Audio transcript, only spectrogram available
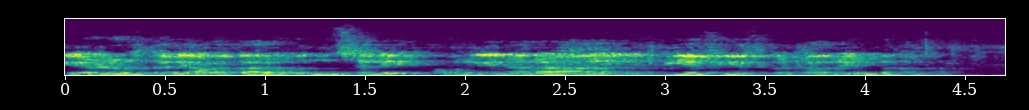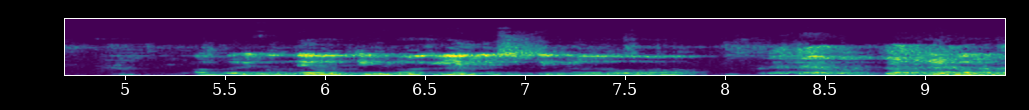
ಎರಡು ವರ್ಷದಲ್ಲಿ ಯಾವತ್ತಾರ ಒಂದ್ಸಲಿ ಅವ್ರಿಗೆ ಏನಾರ ಪಿ ಎಫ್ ಇ ಎಫ್ ಕಟ್ಟಾದ್ರೆ ಇನ್ ಬರಲ್ಲ. ಅವ್ರಿಗೆ ಒಂದೇ ಒಂದು ತಿಂಗಳು ಹೋಗಿ ಎಷ್ಟು ತಿಂಗಳು ಬರಲ್ಲ.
